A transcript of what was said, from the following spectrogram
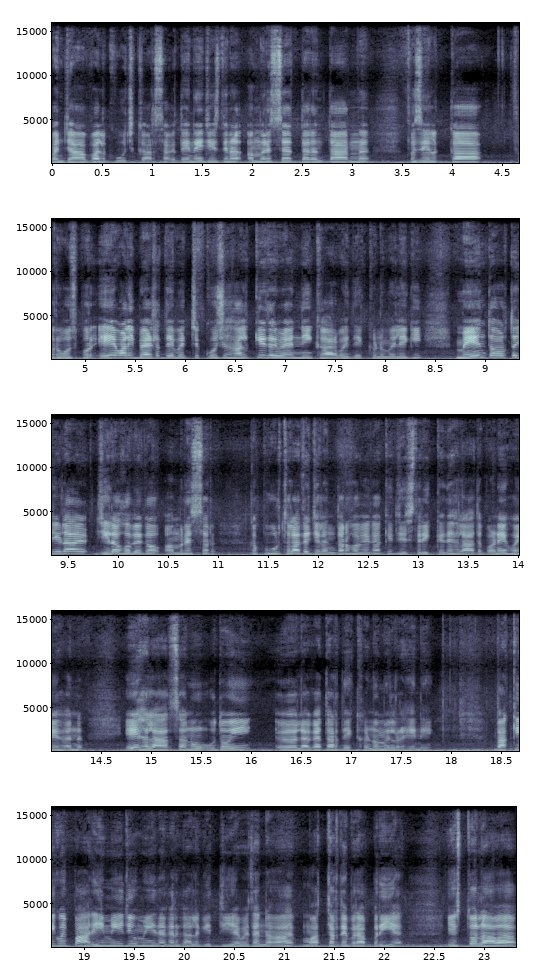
ਪੰਜਾਬ ਵੱਲ ਕੂਚ ਕਰ ਸਕਦੇ ਨੇ, ਜਿਸ ਦੇ ਨਾਲ ਅੰਮ੍ਰਿਤਸਰ, ਤਰਨਤਾਰਨ, ਫਜ਼ਿਲਕਾ, ਫਿਰੋਜ਼ਪੁਰ ਇਹ ਵਾਲੀ ਬੈਲਟ ਦੇ ਵਿੱਚ ਕੁਝ ਹਲਕੀ ਦਰਮਿਆਨੀ ਕਾਰਵਾਈ ਦੇਖਣ ਨੂੰ ਮਿਲੇਗੀ। ਮੇਨ ਤੌਰ ਤੇ ਜਿਹੜਾ ਜ਼ਿਲ੍ਹਾ ਹੋਵੇਗਾ ਉਹ ਅੰਮ੍ਰਿਤਸਰ, ਕਪੂਰਥਲਾ ਤੇ ਜਲੰਧਰ ਹੋਵੇਗਾ ਕਿ ਜਿਸ ਤਰੀਕੇ ਦੇ ਹਾਲਾਤ ਬਣੇ ਹੋਏ ਹਨ, ਇਹ ਹਾਲਾਤ ਸਾਨੂੰ ਉਦੋਂ ਹੀ ਲਗਾਤਾਰ ਦੇਖਣ ਨੂੰ ਮਿਲ ਰਹੇ ਨੇ। ਬਾਕੀ ਕੋਈ ਭਾਰੀ ਮੀਂਹ ਦੀ ਉਮੀਦ ਅਗਰ ਗੱਲ ਕੀਤੀ ਜਾਵੇ ਤਾਂ ਨਾ ਮਾਤਰ ਦੇ ਬਰਾਬਰ ਹੀ ਹੈ। ਇਸ ਤੋਂ ਇਲਾਵਾ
